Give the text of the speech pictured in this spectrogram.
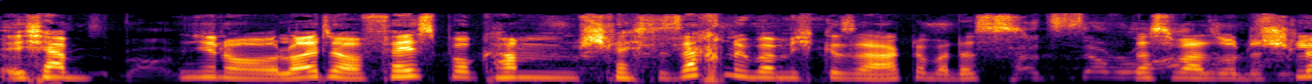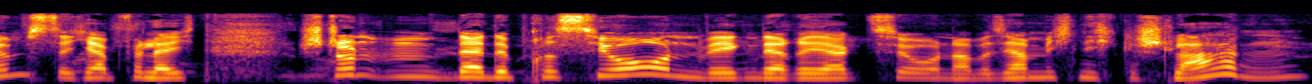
Ich habe, you know, Leute auf Facebook haben schlechte Sachen über mich gesagt, aber das, das war so das Schlimmste. Ich habe vielleicht Stunden der Depression wegen der Reaktion, aber sie haben mich nicht geschlagen.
